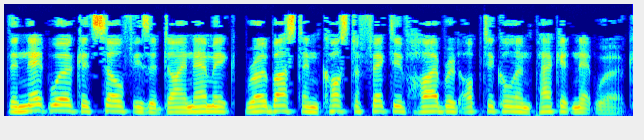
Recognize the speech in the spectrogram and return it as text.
The network itself is a dynamic, robust and cost-effective hybrid optical and packet network.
